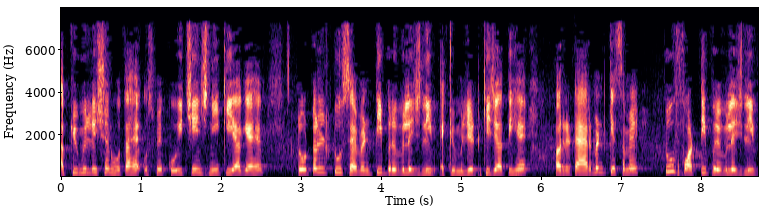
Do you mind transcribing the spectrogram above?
अक्यूमुलेशन होता है, उसमें कोई चेंज नहीं किया गया है। टोटल 270 प्रिविलेज लीव एक्यूमुलेट की जाती है और रिटायरमेंट के समय 240 प्रिविलेज लीव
